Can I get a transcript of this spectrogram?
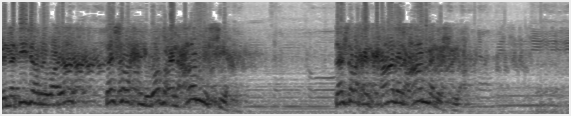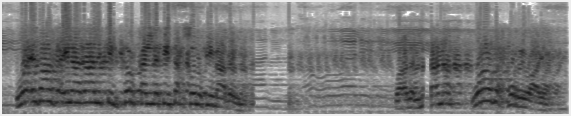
بالنتيجة الروايات تشرح الوضع العام للشيعة. تشرح الحالة العامة للشيعة. وإضافة إلى ذلك الفرقة التي تحصل فيما بينهم. وهذا المعنى واضح في الروايات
